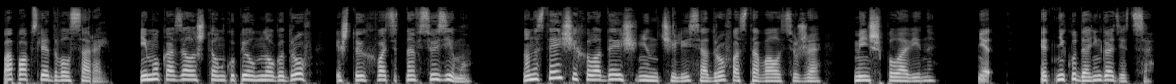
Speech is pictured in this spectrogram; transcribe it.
Папа обследовал сарай. Ему казалось, что он купил много дров и что их хватит на всю зиму. Но настоящие холода еще не начались, а дров оставалось уже меньше половины. Нет, это никуда не годится.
